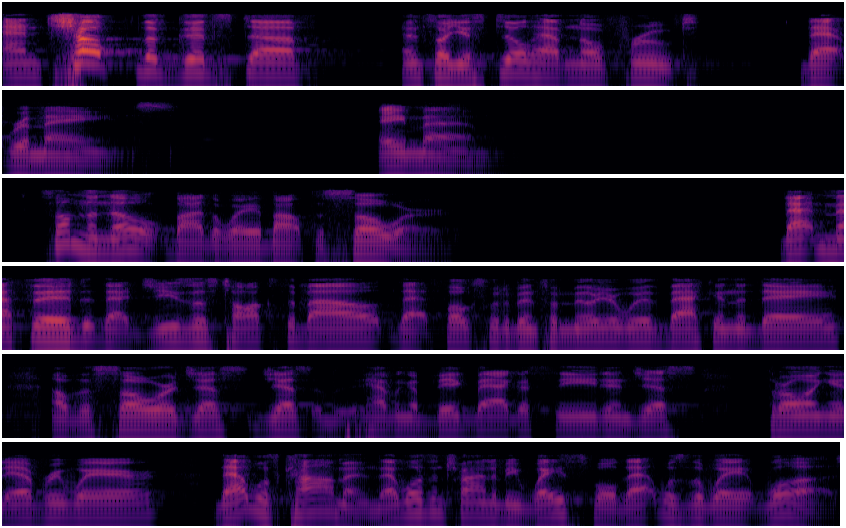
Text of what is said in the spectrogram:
and choke the good stuff, and so you still have no fruit that remains. Amen. Something to note, by the way, about the sower. That method that Jesus talks about, that folks would have been familiar with back in the day, of the sower just, just having a big bag of seed and just throwing it everywhere, that was common. That wasn't trying to be wasteful, that was the way it was.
